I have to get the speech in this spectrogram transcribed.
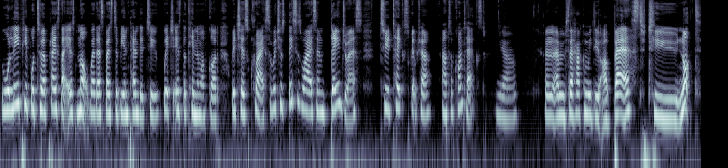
will lead people to a place that is not where they're supposed to be intended to, which is the kingdom of God, which is Christ. So, which is this is why it's dangerous to take scripture out of context. Yeah. And um, so how can we do our best to not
